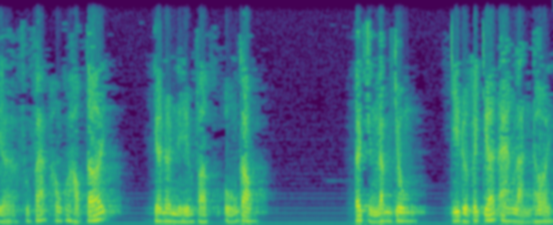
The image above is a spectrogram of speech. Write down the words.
và phương pháp không có học tới cho nên niệm phật uổng công. Tới chừng lâm chung chỉ được cái chết an lành thôi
